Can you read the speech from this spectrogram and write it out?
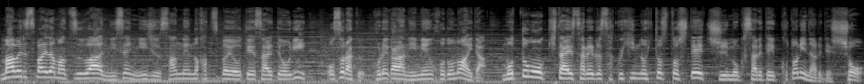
マーベル・スパイダーマン2は2023年の発売を予定されておりおそらくこれから2年ほどの間最も期待される作品の一つとして注目されていくことになるでしょう。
